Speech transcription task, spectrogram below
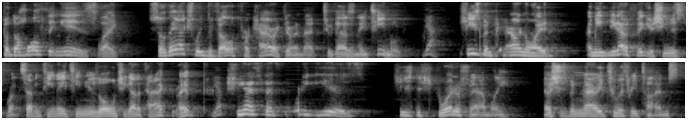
But the whole thing is like, so they actually develop her character in that 2018 movie. Yeah. She's been paranoid. I mean, you got to figure she was, what, 17, 18 years old when she got attacked, right? Yep. She has spent 40 years, she's destroyed her family know, she's been married two or three times.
